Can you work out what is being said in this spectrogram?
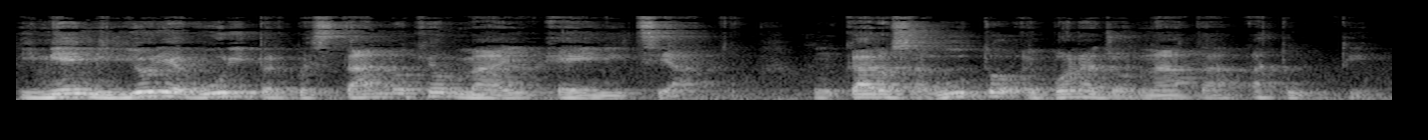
i miei migliori auguri per quest'anno che ormai è iniziato. Un caro saluto e buona giornata a tutti.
